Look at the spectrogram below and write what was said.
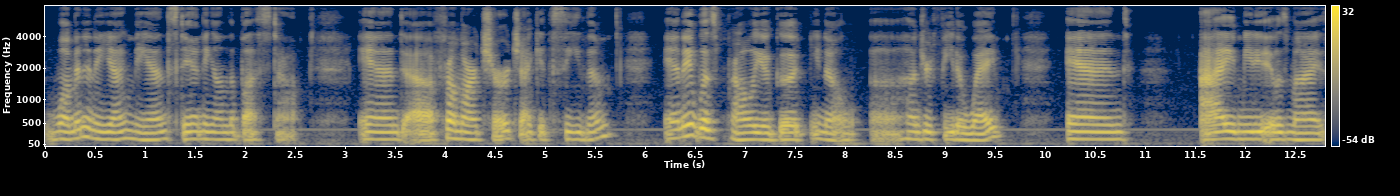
woman and a young man standing on the bus stop. And uh, from our church, I could see them. And it was probably a good, you know, a hundred feet away. And I immediately it was my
